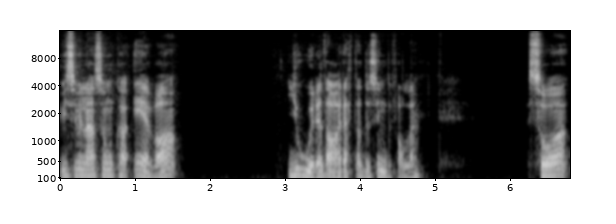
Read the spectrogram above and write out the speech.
hvis vi leser om hva Eva gjorde da rett etter syndefallet, så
